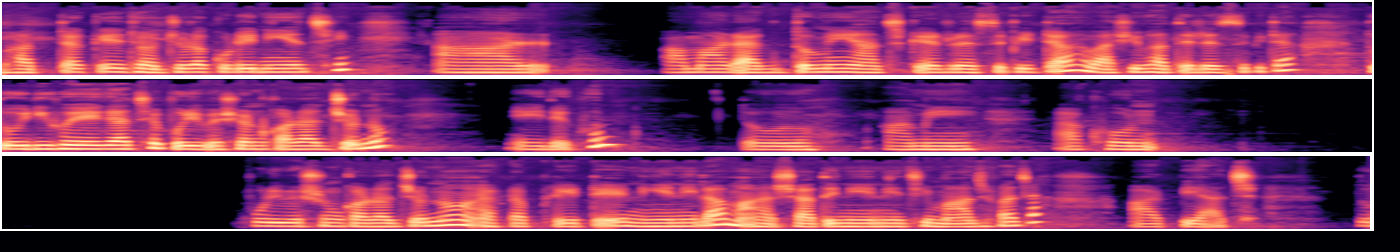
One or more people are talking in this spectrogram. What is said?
ভাতটাকে ঝরঝরা করে নিয়েছি। আর আমার একদমই আজকের রেসিপিটা, বাসি ভাতের রেসিপিটা তৈরি হয়ে গেছে পরিবেশন করার জন্য। এই দেখুন, তো আমি এখন পরিবেশন করার জন্য একটা প্লেটে নিয়ে নিলাম আর সাথে নিয়ে নিয়েছি মাছ ভাজা আর পেঁয়াজ। তো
